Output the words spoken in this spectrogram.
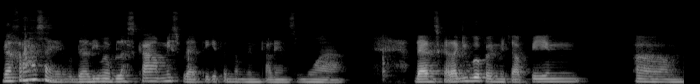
gak kerasa ya, udah 15 Kamis berarti kita nemenin kalian semua. Dan sekali lagi gue pengen ngucapin um,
